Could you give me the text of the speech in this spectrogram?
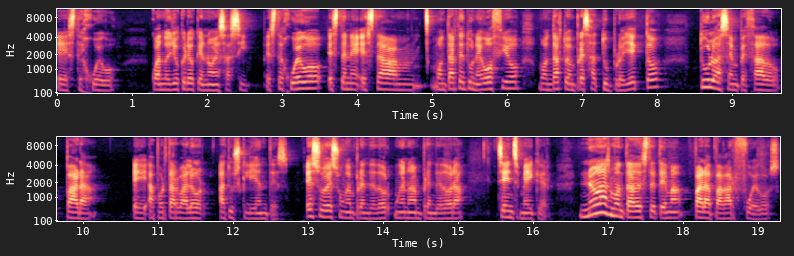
este juego, cuando yo creo que no es así. Este juego, este, mm, montarte tu negocio, montar tu empresa, tu proyecto, tú lo has empezado para eh, aportar valor a tus clientes. Eso es un emprendedor, una emprendedora changemaker. No has montado este tema para apagar fuegos.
